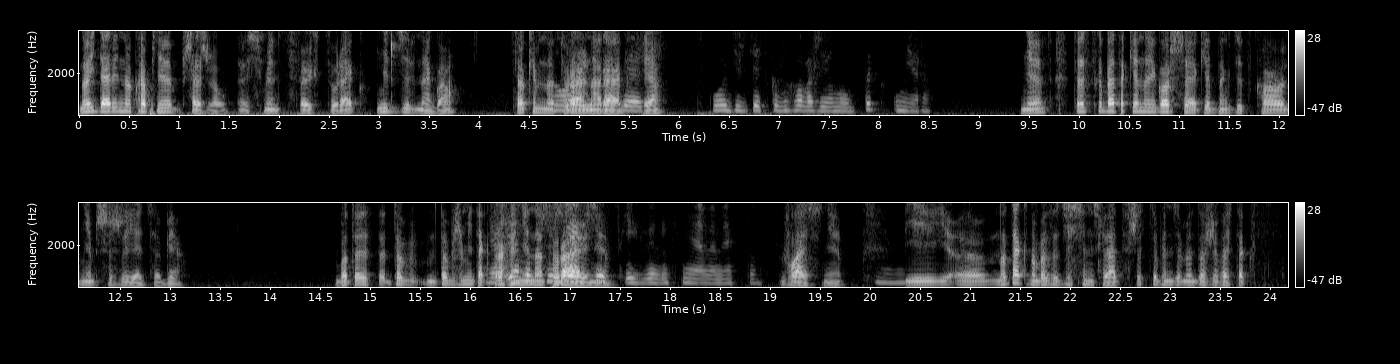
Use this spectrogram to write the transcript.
No i Darin okropnie przeżył e, śmierć swoich córek. Nic dziwnego. Całkiem No, naturalna już, reakcja. Wiesz, spłodzisz dziecko, wychowasz i ono pyk, umiera. Nie? To jest chyba takie najgorsze, jak jednak dziecko nie przeżyje ciebie. Bo to jest, to, to brzmi tak ja, trochę ja to nienaturalnie. przeżyję wszystkich, więc nie wiem jak to. Właśnie. I e, no tak, no bo za 10 lat wszyscy będziemy dożywać tak s-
